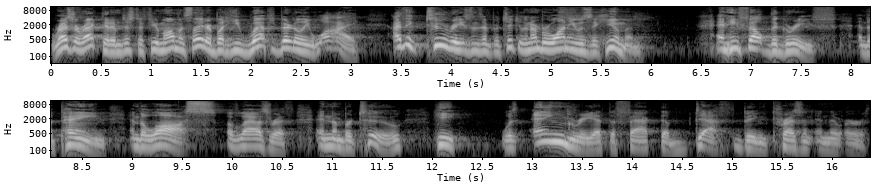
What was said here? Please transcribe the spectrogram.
resurrected him just a few moments later, but he wept bitterly. Why? I think two reasons in particular. Number one, he was a human, and he felt the grief and the pain and the loss of Lazarus. And number two, he was angry at the fact of death being present in the earth.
